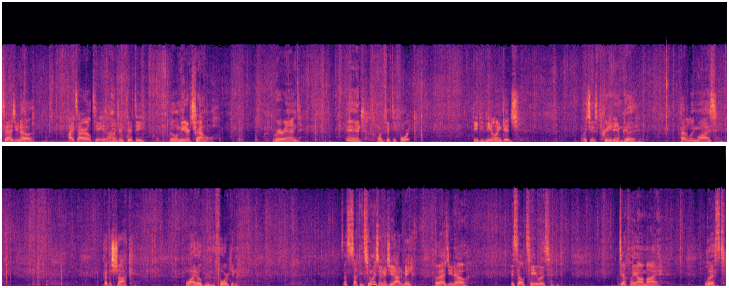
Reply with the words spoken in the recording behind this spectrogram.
So as you know, Hightower LT is 150 millimeter travel rear end and 150 fork. VPP linkage, which is pretty damn good pedaling wise. Got the shock wide open in the fork and it's not sucking too much energy out of me. So as you know, this LT was definitely on my list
